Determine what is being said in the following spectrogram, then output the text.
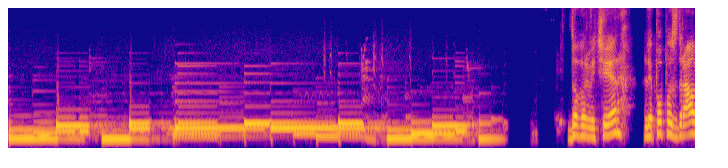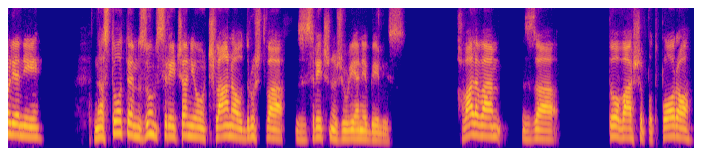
Dober večer, lepo pozdravljeni na stotem Zoom srečanju članov Društva za srečno življenje Belis. Hvala vam za to vašo podporo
